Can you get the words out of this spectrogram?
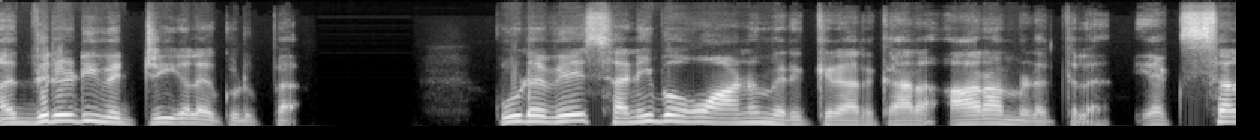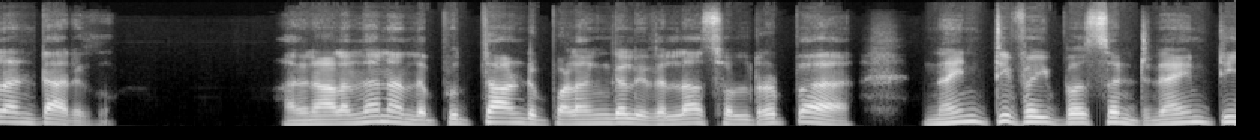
அதிரடி வெற்றிகளை கொடுப்பேன் கூடவே சனி பகவானும் இருக்கிறார் ஆறாம் இடத்துல. எக்ஸலண்ட்டாக இருக்கும். அதனால தான் அந்த புத்தாண்டு பழங்கள் இதெல்லாம் சொல்கிறப்ப ninety five percent ninety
